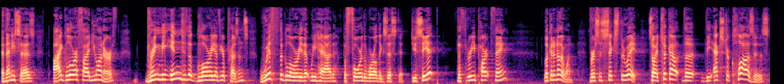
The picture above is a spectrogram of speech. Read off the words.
and then he says, I glorified you on earth. Bring me into the glory of your presence with the glory that we had before the world existed. Do you see it? The three part thing? Look at another one, verses 6 through 8. So I took out the, the extra clauses,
